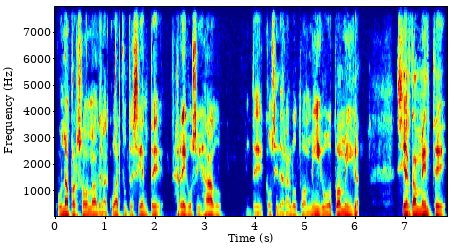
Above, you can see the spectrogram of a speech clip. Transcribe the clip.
una persona de la cual tú te sientes regocijado de considerarlo tu amigo o tu amiga, ciertamente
